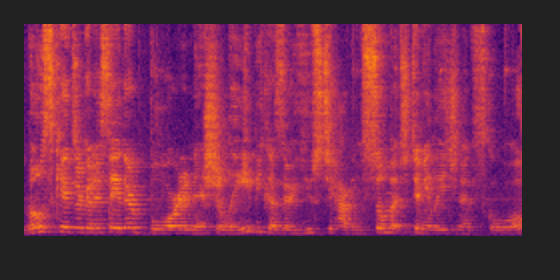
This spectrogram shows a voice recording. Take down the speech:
Most kids are going to say they're bored initially because they're used to having so much stimulation at school.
